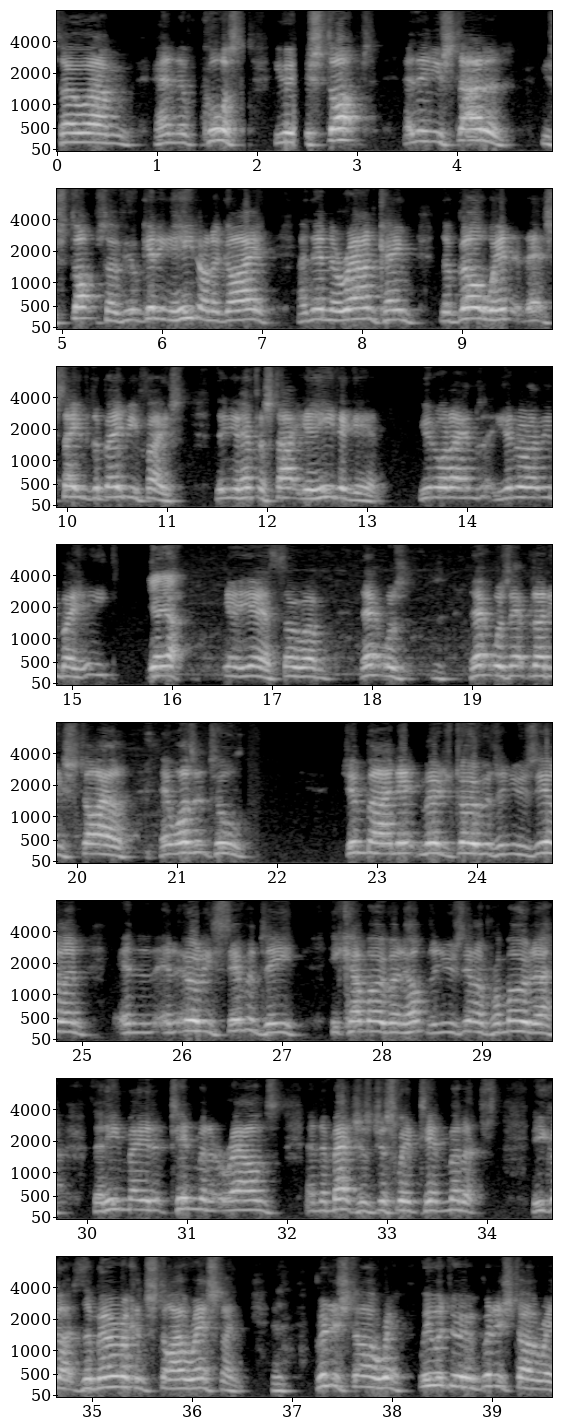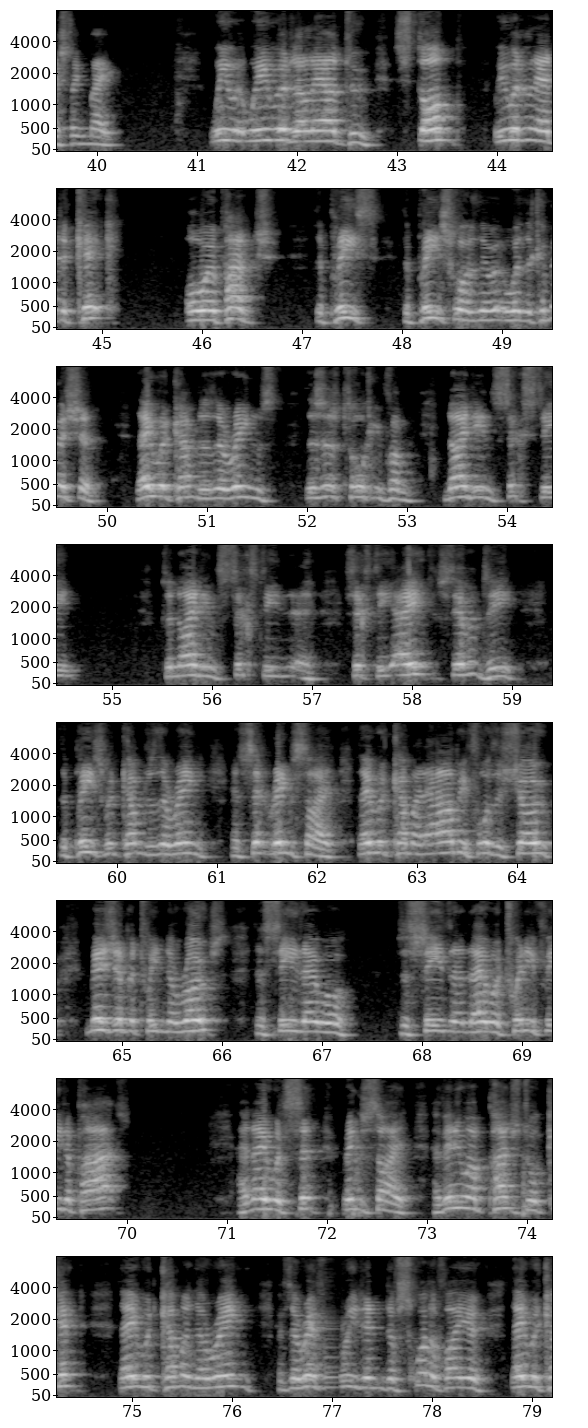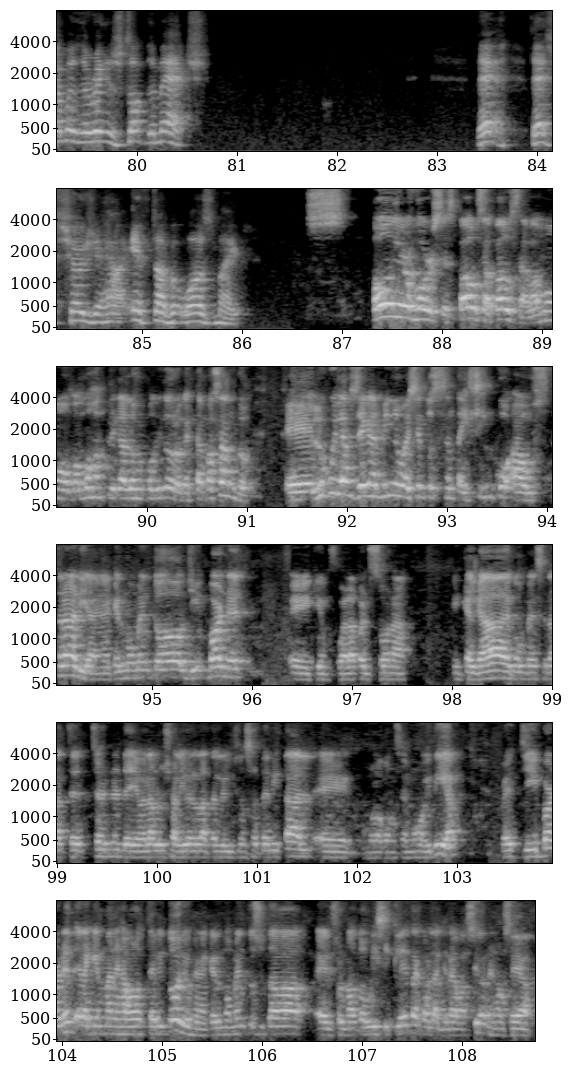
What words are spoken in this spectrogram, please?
So, um, and of course, you stopped and then you started. You stopped. So if you're getting heat on a guy and then the round came, the bell went, that saved the baby face. Then you'd have to start your heat again. You know what I am? You know what I mean by heat? Yeah, yeah, yeah, yeah. So um, that was that was that bloody style. It wasn't until Jim Barnett merged over to New Zealand in, in early 70, he come over and helped the New Zealand promoter that he made it 10 minute rounds and the matches just went 10 minutes. He got the American style wrestling. British style, we were doing British style wrestling, mate. We were, we weren't allowed to stomp, we weren't allowed to kick or punch. The police the police were the, were the commission. They would come to the rings. This is talking from 1960 to 1968, 70. The police would come to the ring and sit ringside. They would come an hour before the show, measure between the ropes to see they were to see that they were 20 feet apart. and they would sit ringside. If anyone punched or kicked, they would come in the ring. If the referee didn't disqualify you, they would come in the ring and stop the match. That that shows you how effed up it was, mate. Hold your horses, pausa, pausa. Vamos, vamos a explicarles un poquito de lo que está pasando. Eh, Luke Williams llega en 1965 a Australia. En aquel momento, Jim Barnett, eh, quien fue la persona encargada de convencer a Ted Turner de llevar la lucha libre a la televisión satelital, eh, como lo conocemos hoy día, pues Jim Barnett era quien manejaba los territorios. En aquel momento se estaba el formato bicicleta con las grabaciones, o sea,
